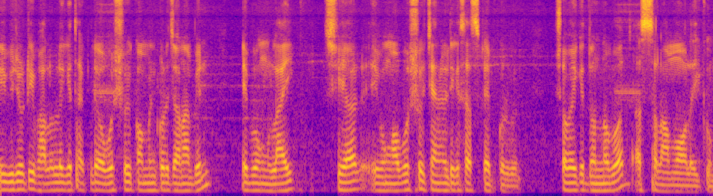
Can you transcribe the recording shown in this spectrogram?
এই ভিডিওটি ভালো লেগে থাকলে অবশ্যই কমেন্ট করে জানাবেন এবং লাইক শেয়ার এবং অবশ্যই চ্যানেলটিকে সাবস্ক্রাইব করবেন। সবাইকে ধন্যবাদ। আসসালামু আলাইকুম।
